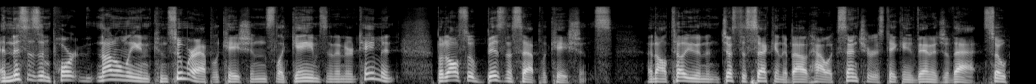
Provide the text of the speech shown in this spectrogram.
And this is important not only in consumer applications like games and entertainment, but also business applications. And I'll tell you in just a second about how Accenture is taking advantage of that. So,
